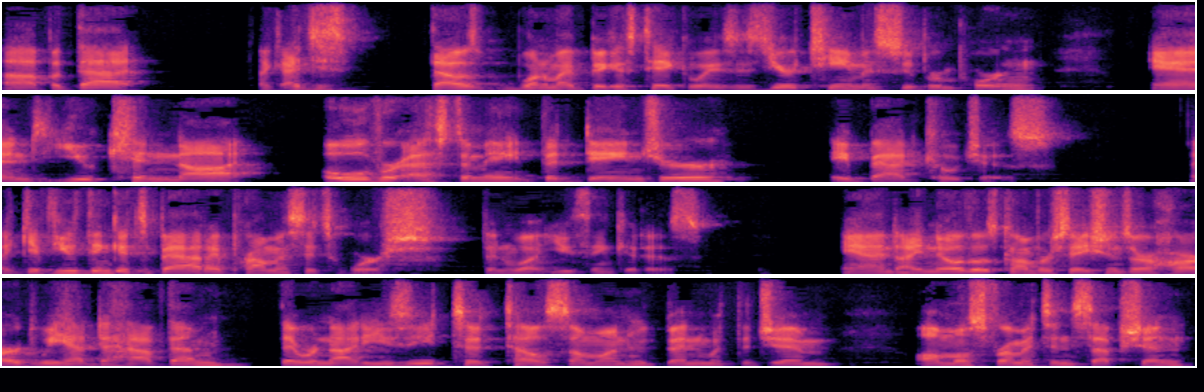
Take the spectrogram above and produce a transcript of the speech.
Uh, but that, like, I just that was one of my biggest takeaways is your team is super important, and you cannot overestimate the danger a bad coach is. Like if you think it's bad, I promise it's worse than what you think it is. And I know those conversations are hard. We had to have them. They were not easy to tell someone who'd been with the gym almost from its inception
